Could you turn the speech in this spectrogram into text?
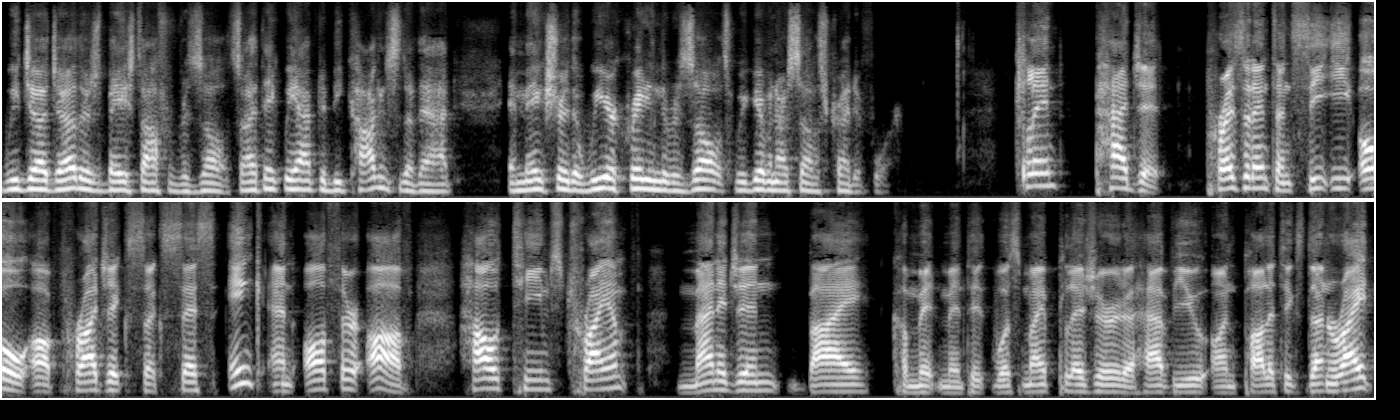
We judge others based off of results. So I think we have to be cognizant of that and make sure that we are creating the results we're giving ourselves credit for. Clint Padgett, President and CEO of Project Success Inc., and author of How Teams Triumph Managing by Commitment. It was my pleasure to have you on Politics Done Right.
